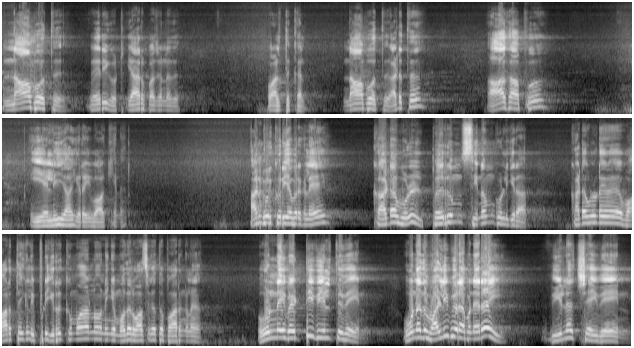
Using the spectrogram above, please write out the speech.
நாபோத்து. வெரி குட் யாருப்பா சொன்னது? வாழ்த்துக்கள். நாபோத்து. அடுத்து ஆகாப்பு எலியா இறைவாக்கினர். அன்பிற்குரியவர்களே கடவுள் பெரும் சினம் கொள்கிறார். கடவுளுடைய வார்த்தைகள் இப்படி இருக்குமான்னு நீங்கள் முதல் வாசகத்தை பாருங்களேன். உன்னை வெட்டி வீழ்த்துவேன். உனது வழிபிரவனரை விழச் செய்வேன்.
